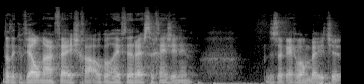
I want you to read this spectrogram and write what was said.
dat ik wel naar een feestje ga, ook al heeft de rest er geen zin in. Dus dat ik echt wel een beetje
